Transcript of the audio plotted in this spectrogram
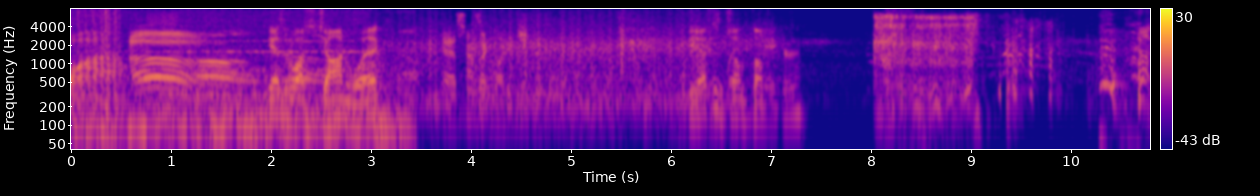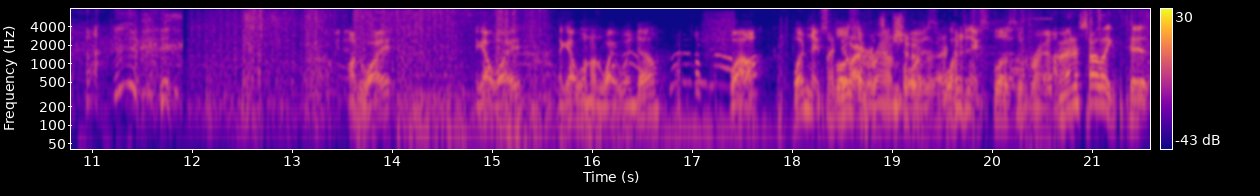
Wow. Oh! You guys ever watched John Wick? Yeah, it sounds like luggage. He hasn't jumped up. on white. I got white. I got one on white window. Wow. What an explosive round, shit boys. What an explosive round. I'm gonna start like pit.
